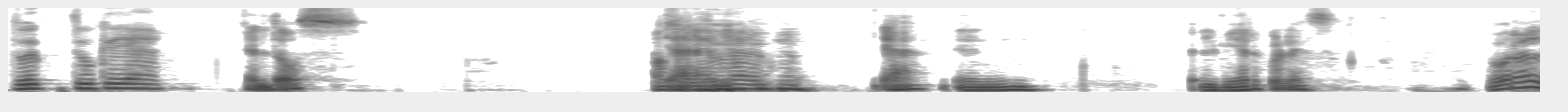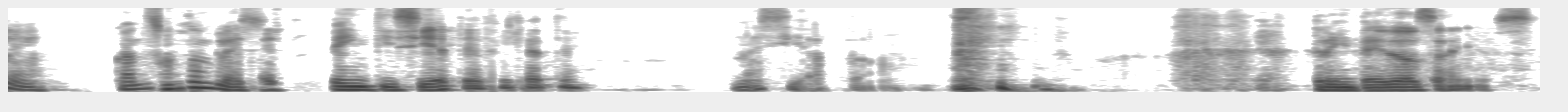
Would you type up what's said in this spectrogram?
¿Tú, tú qué día? El 2. O Ya, sea, ya mero. Ya, en el miércoles. Órale. ¿Cuántos cumples? 27, fíjate. No es cierto. 32 años.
